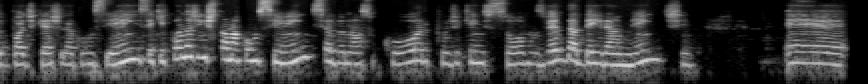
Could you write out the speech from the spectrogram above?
do podcast da consciência, que quando a gente toma consciência do nosso corpo, de quem somos verdadeiramente, é,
